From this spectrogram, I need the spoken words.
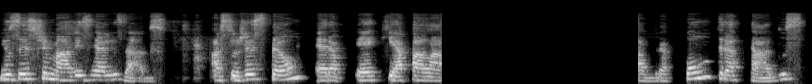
e os estimáveis realizados. A sugestão era, é que a palavra contratados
